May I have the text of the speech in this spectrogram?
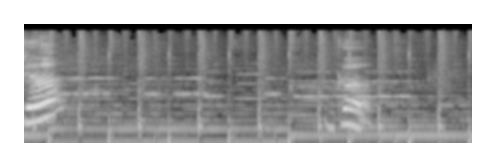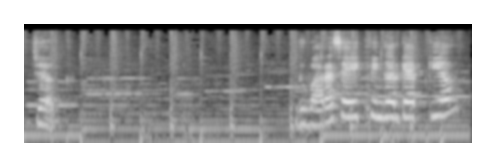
ज जग। दोबारा से एक फिंगर गैप किया।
